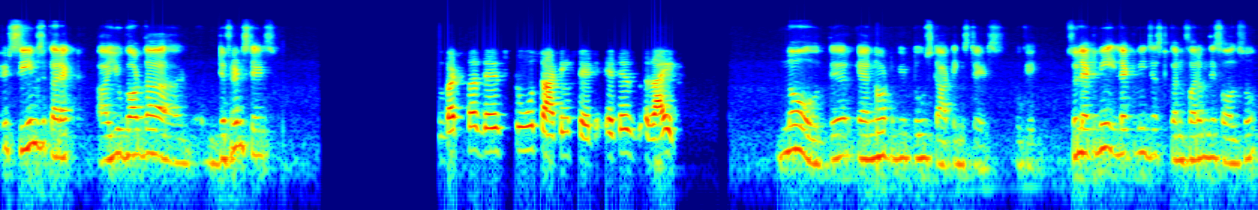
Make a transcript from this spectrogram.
It seems correct. Uh, you got the different states. But sir, there's two starting state. It is right. No, there cannot be two starting states. Okay. So let me let me just confirm this also.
